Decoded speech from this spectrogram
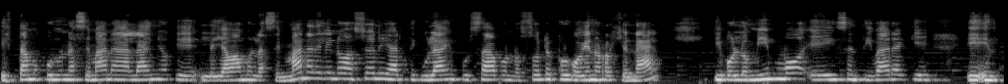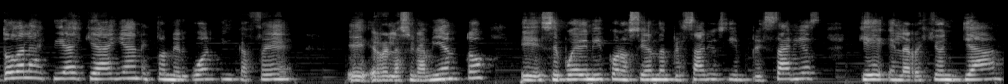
estamos con una semana al año que le llamamos la Semana de la Innovación y articulada, impulsada por nosotros, por gobierno regional, y por lo mismo eh, incentivar a que eh, en todas las actividades que hayan, estos networking, café, relacionamiento, se pueden ir conociendo empresarios y empresarias que en la región ya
